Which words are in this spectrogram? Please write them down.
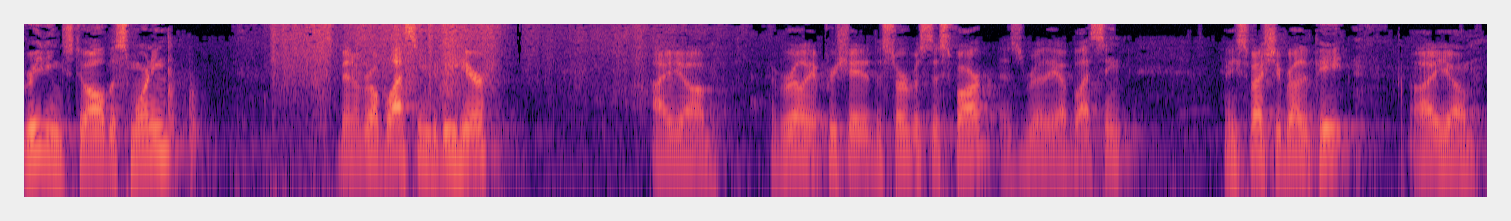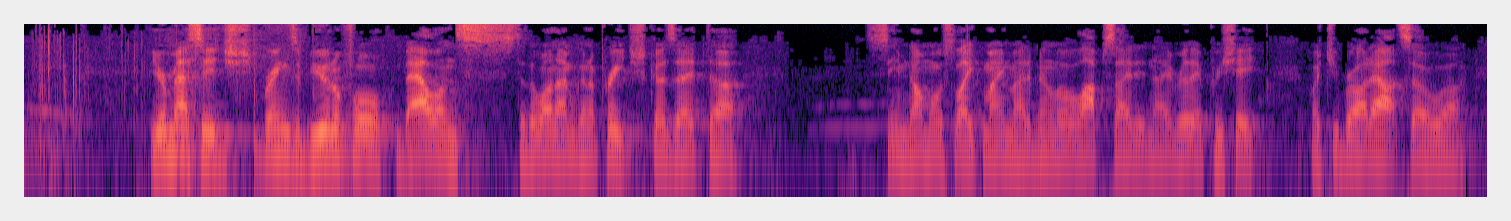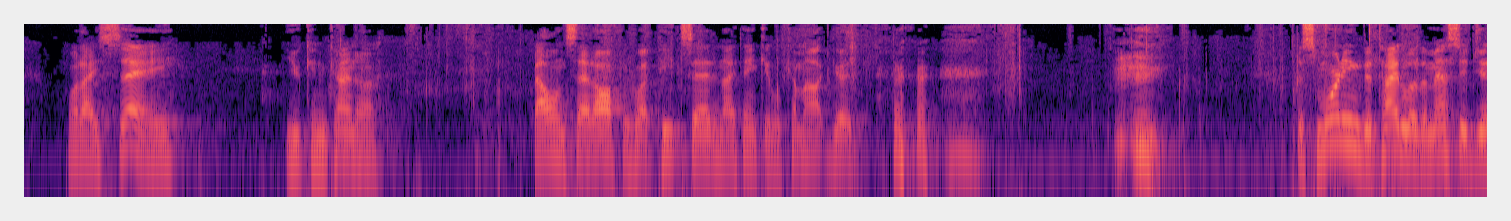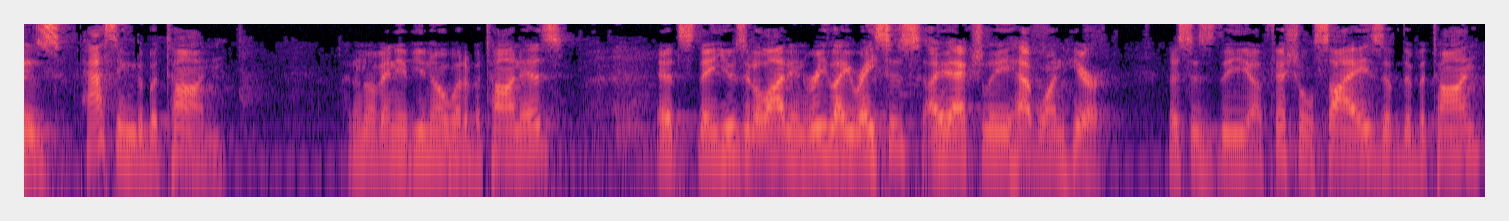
greetings to all this morning. It's been a real blessing to be here. I um, have really appreciated the service this far. It's really a blessing, and especially Brother Pete. I, um, your message brings a beautiful balance to the one I'm going to preach because it uh, seemed almost like mine might have been a little lopsided, and I really appreciate what you brought out. So, uh, what I say, you can kind of balance that off with what Pete said, and I think it'll come out good. this morning, the title of the message is Passing the Baton. I don't know if any of you know what a baton is. It's they use it a lot in relay races. I actually have one here. This is the official size of the baton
